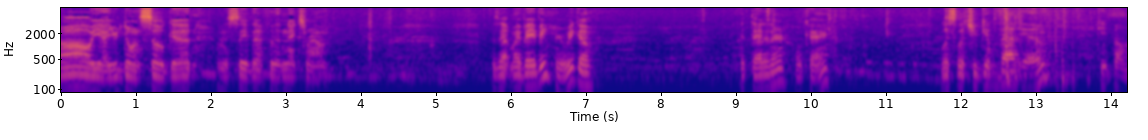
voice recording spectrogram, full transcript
Oh, yeah, you're doing so good. I'm to save that for the next round. Is that my baby? Here we go. Get that in there? Okay. Let's let you get that in. Keep going.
